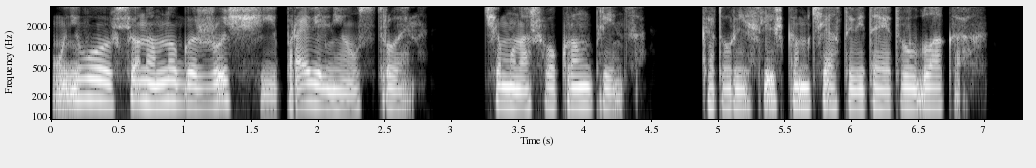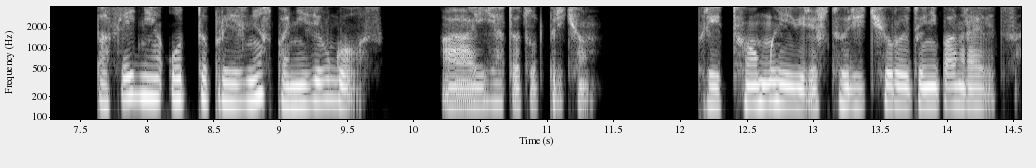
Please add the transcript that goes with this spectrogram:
У него все намного жестче и правильнее устроено, чем у нашего кронпринца, который слишком часто витает в облаках. Последнее Отто произнес, понизив голос. А я-то тут при чем? При том, Эйвери, что Ричуру это не понравится.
